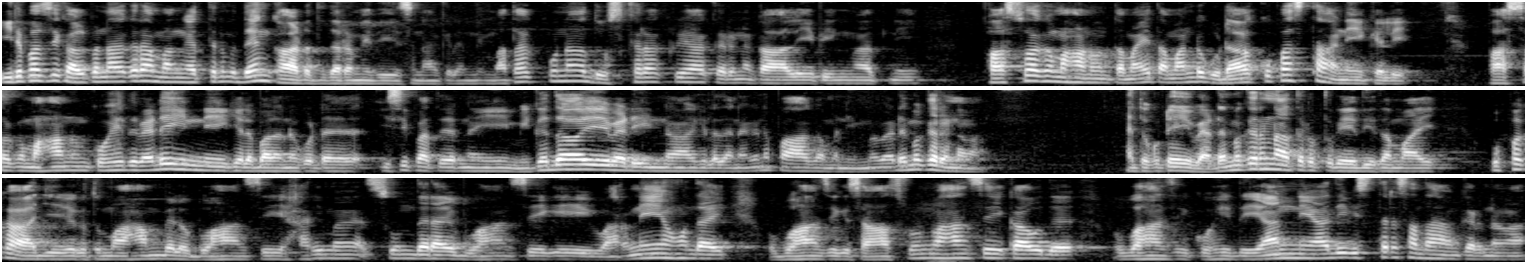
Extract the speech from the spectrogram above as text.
ඊට පස්සේ කල්පනා කරා මම ඇත්තටම දැන් කාටද ධර්මයේ දේශනා කරන්නේ? මතක් වුණා දුෂ්කර ක්‍රියා කරන කාලයේ පින්වත්නි පස්වග මහණුන් තමයි Tamanට ගොඩාක් උපස්ථානය කළේ. පස්වග මහණුන් කොහෙද වැඩ ඉන්නේ කියලා බලනකොට ඉසිපතරණයේ මිගදායේ වැඩ ඉන්නවා කියලා දැනගෙන පාගමනින්ම වැඩම කරනවා. එතකොට මේ වැඩම කරන අතරතුරේදී තමයි උපකාජීවකතුමා හම්බෙලා ඔබ වහන්සේ හරිම සුන්දරයි. ඔබ වහන්සේගේ වර්ණය හොඳයි. ඔබ වහන්සේගේ ශාස්ත්‍රුන් වහන්සේ කවුද? ඔබ වහන්සේ කොහෙද යන්නේ? ආදී විස්තර සඳහන් කරනවා.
